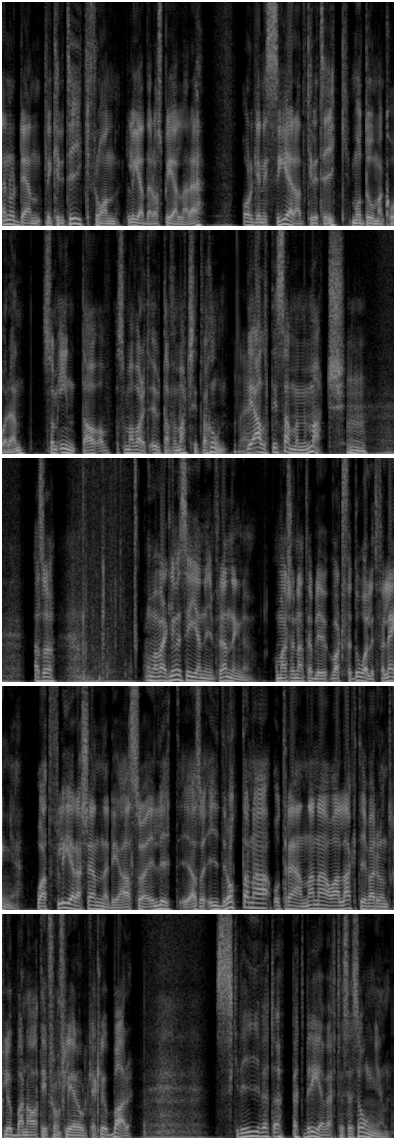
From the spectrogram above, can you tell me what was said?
en ordentlig kritik från ledare och spelare. Organiserad kritik mot domarkåren som, inte har, som har varit utanför matchsituation. Det är alltid samma med match. Alltså, om man verkligen vill se genuin förändring nu, om man känner att det har varit för dåligt för länge och att flera känner det, alltså, elit, alltså idrottarna och tränarna och alla aktiva runt klubbarna och att det är från flera olika klubbar. Skriv ett öppet brev efter säsongen.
